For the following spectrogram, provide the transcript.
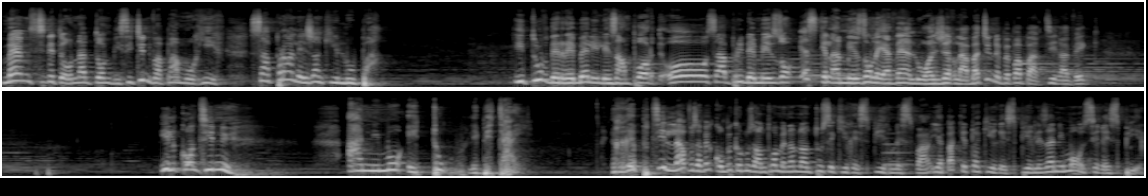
même si des tornades tombent ici, tu ne vas pas mourir. Ça prend les gens qui ne louent pas. Ils trouvent des rebelles, ils les emportent. Oh, ça a pris des maisons. Est-ce que la maison, il y avait un louangeur là-bas? Tu ne peux pas partir avec. Il continue. Animaux et tout, les bétails. Reptiles, là, vous avez compris que nous entrons maintenant dans tout ce qui respire, n'est-ce pas? Il n'y a pas que toi qui respires, les animaux aussi respirent.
